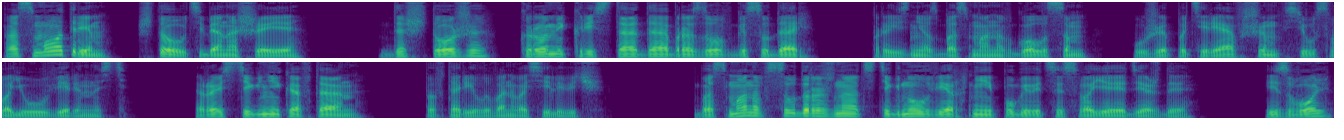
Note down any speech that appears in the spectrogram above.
посмотрим, что у тебя на шее». «Да что же, кроме креста до образов, государь», — произнес Басманов голосом, уже потерявшим всю свою уверенность. «Расстегни кафтан», — повторил Иван Васильевич. Басманов судорожно отстегнул верхние пуговицы своей одежды. «Изволь»,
